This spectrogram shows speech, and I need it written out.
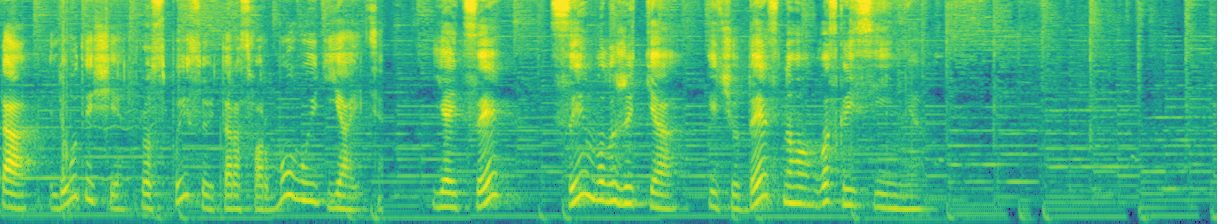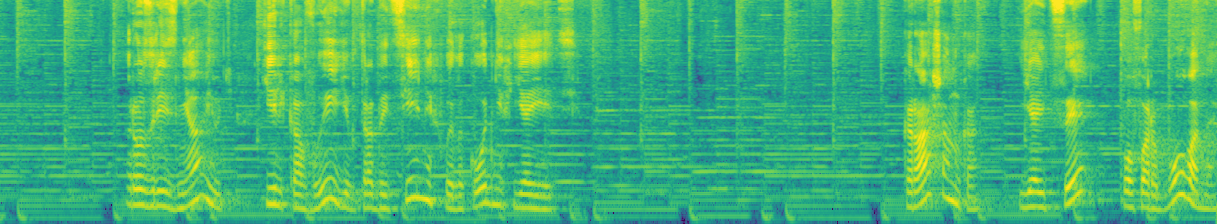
Так, люди ще розписують та розфарбовують яйця. Яйце символ життя і чудесного Воскресіння. Розрізняють кілька видів традиційних великодніх яєць. Крашанка яйце пофарбоване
